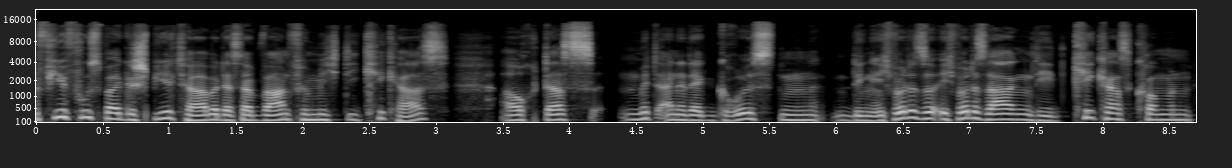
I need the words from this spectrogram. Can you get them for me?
viel Fußball gespielt habe, deshalb waren für mich die Kickers auch das mit einer der größten Dinge. Ich würde, so, ich würde sagen, die Kickers kommen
